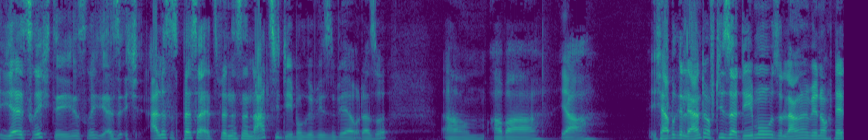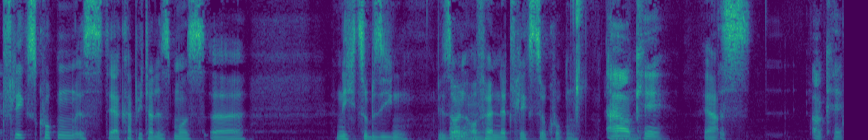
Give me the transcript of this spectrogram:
Ja, ist richtig, ist richtig. Also ich, alles ist besser, als wenn es eine Nazi-Demo gewesen wäre oder so. Ähm, aber ja, ich habe gelernt auf dieser Demo, solange wir noch Netflix gucken, ist der Kapitalismus äh, nicht zu besiegen. Wir sollen Oh. aufhören, Netflix zu gucken. Ah, Ähm, okay. Ja. Das, okay.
